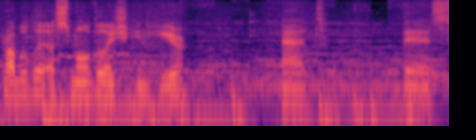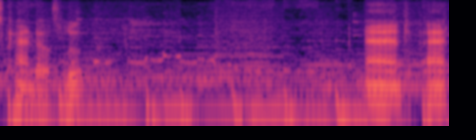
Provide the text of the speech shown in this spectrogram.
probably a small village in here at this kind of loop and at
